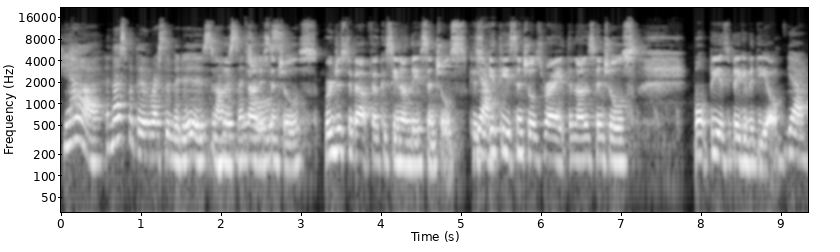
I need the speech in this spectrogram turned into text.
Yeah, and that's what the rest of it is. Non essentials. Non essentials. We're just about focusing on the essentials. Because Yeah. you get the essentials right, the non essentials won't be as big of a deal. Yeah,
